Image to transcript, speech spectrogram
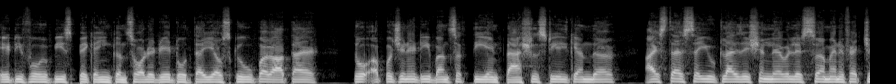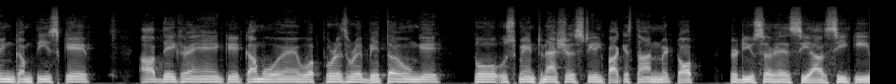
एटी फोर रुपीज़ पे कहीं कंसोलिडेट होता है या उसके ऊपर आता है तो अपॉर्चुनिटी बन सकती है इंटरनेशनल स्टील के अंदर। आहिस्ता आहिस्ता यूटिलाइजेशन लेवल इस मैन्युफैक्चरिंग कंपनीज़ के, आप देख रहे हैं कि कम हो रहे हैं, वो अब थोड़े थोड़े बेहतर होंगे। तो उसमें इंटरनेशनल स्टील पाकिस्तान में टॉप प्रोड्यूसर है सीआरसी की।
